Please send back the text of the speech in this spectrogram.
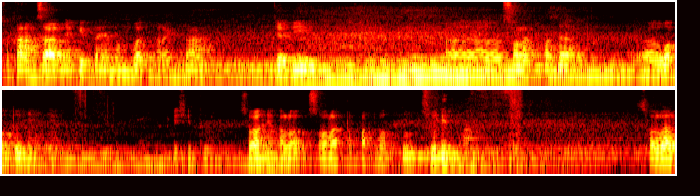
sekarang saatnya kita yang membuat mereka jadi eh, sholat pada eh, waktunya ya. Di situ. Soalnya kalau sholat tepat waktu sulit mah sholat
